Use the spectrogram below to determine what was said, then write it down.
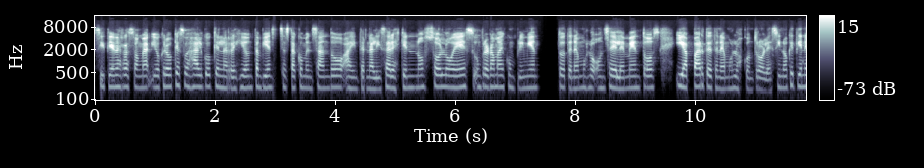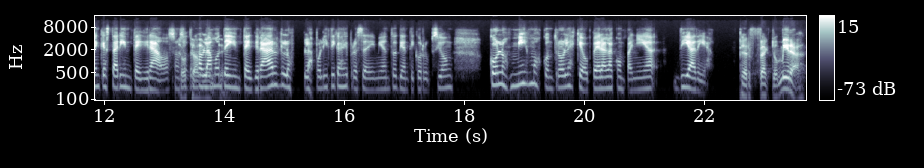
Sí, tienes razón, Matt. Yo creo que eso es algo que en la región también se está comenzando a internalizar. Es que no solo es un programa de cumplimiento tenemos los 11 elementos y aparte tenemos los controles, sino que tienen que estar integrados. Nosotros hablamos de integrar las políticas y procedimientos de anticorrupción con los mismos controles que opera la compañía día a día. Perfecto. Mira,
